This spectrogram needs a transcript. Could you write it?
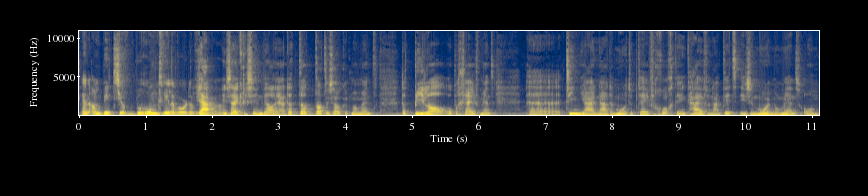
En ambitie of beroemd willen worden of Ja, zo. in zekere zin wel, ja. Dat, dat, dat is ook het moment dat Bilal op een gegeven moment uh, tien jaar na de moord op T.V. Gogh denkt hij van nou dit is een mooi moment om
